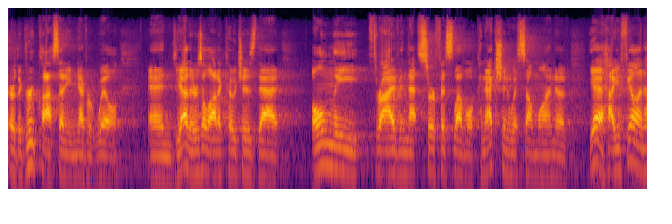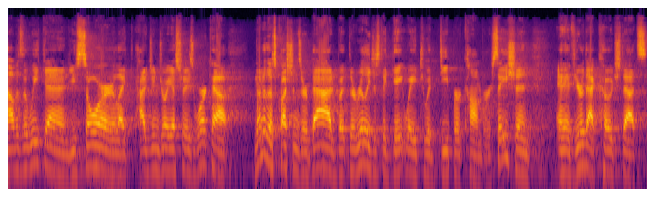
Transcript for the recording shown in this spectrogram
or the group class setting never will. And yeah, there's a lot of coaches that only thrive in that surface level connection with someone of, yeah, how you feeling? How was the weekend? You sore? Like, how did you enjoy yesterday's workout? None of those questions are bad, but they're really just a gateway to a deeper conversation. And if you're that coach that's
